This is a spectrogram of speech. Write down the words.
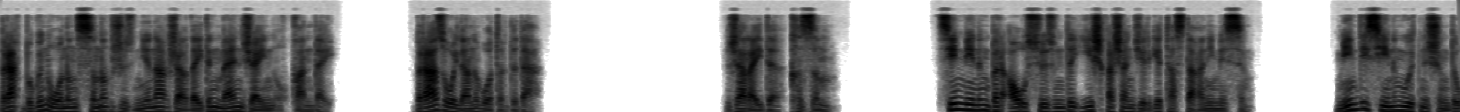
Бірақ бүгін оның сынық жүзінен ақ жағдайдың мән жайын ұққандай. Біраз ойланып отырды да. Жарайды қызым. Сен менің бір ауыз сөзімді ешқашан жерге тастаған емессің. Мен де сенің өтінішіңді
